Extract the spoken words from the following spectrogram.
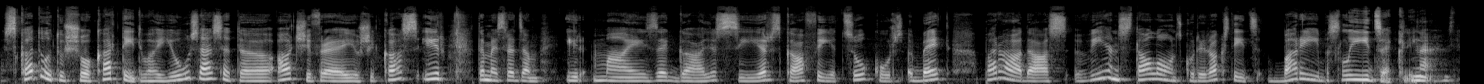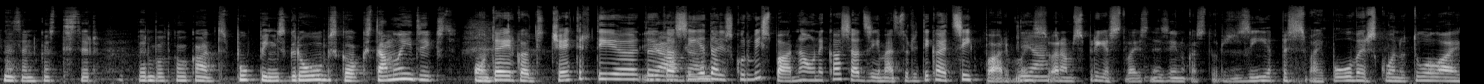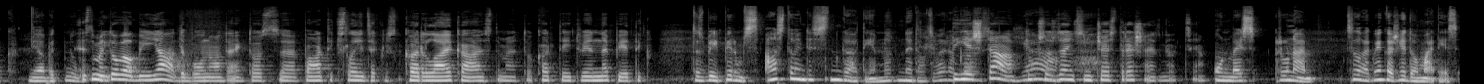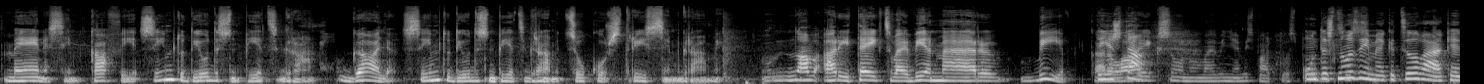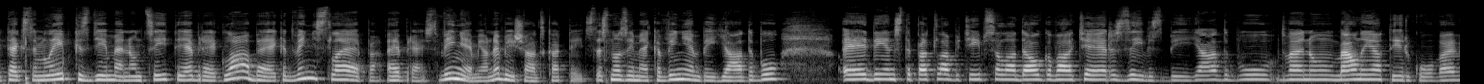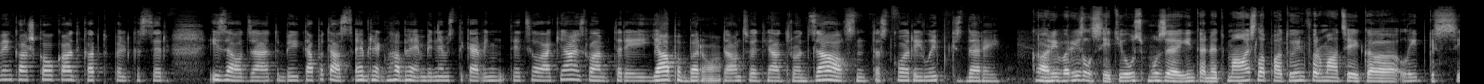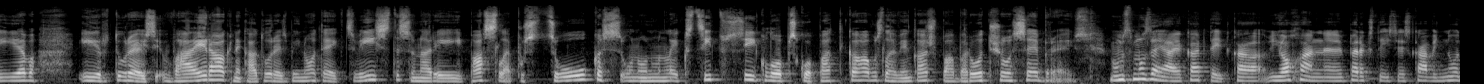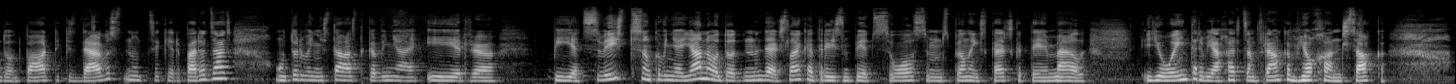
Skatot uz šo kartīti, vai jūs esat atšifrējuši, kas ir, te mēs redzam, ir maize, gaļa, siers, kafija, cukurs, bet parādās viens talons, kur ir rakstīts barības līdzekļi. Nē, es nezinu, kas tas ir. Varbūt kaut kādas pupiņas, grūbas, kaut kas tam līdzīgs. Un te ir kaut četri tie, tā, jā, tās jā. iedaļas, kur vispār nav nekas atzīmēts. Tur ir tikai cipari. Mēs varam spriest, vai es nezinu, kas tur ir ziepes vai pulveris, ko nu to laiku. Jā, bet, nu, es domāju, to vēl bija jādabū noteikti tos eh, pārtiks līdzekļus kara laikā. Es domāju, to kartīt vien nepietika. Tas bija pirms 80 gadiem, nu, nedaudz vairāk. Tieši tā, jā. 1943. gads. Jā. Un mēs runājam Cilvēki vienkārši iedomājieties, mēnesim kafija 125 grami, gaļa 125 grami, cukurs 300 grami. Nav arī teikts, vai vienmēr bija Tieši tā. laiks, un, vai viņiem vispār tos Un tas nozīmē, ka cilvēki, teiksim, Līpkas ģimene un citi ebreju glābēji, kad viņi slēpa ebrejus, viņiem jau nebija šādas kartītes. Tas nozīmē, ka viņiem bija jādabū ēdienas, tepat labi ķīpselā Daugavā ķēra zivis, bija jādabū vai nu melnajā tirgu, vai vienkārši kaut kādi kartupeļi, kas ir izaudzēti. Bija tāpat tās ebreju glābējiem bija nevis tikai viņi tie cilvēki jāizglāb, bet arī jāpabaro, daudz viet jāatrod zāles, un tas, ko arī Līpkas darīja. Kā arī var izlasīt jūsu muzeja internetu mājaslapā to informāciju, ka Lipkas sieva ir turējusi vairāk nekā toreiz bija noteikts vistas un arī paslepus cūkas un, un man liekas, citus sīklopus, ko pati kāvus, lai vienkārši pabarotu šos ebrejus. Mums muzejā ir kartīte, kā Johana parakstīsies, kā viņa nodod pārtikas devas, nu, cik ir paredzēts, un tur viņa stāsta, ka viņai ir uh, piecas vistas, un ka viņai jānodod nedēļas laikā 35 solis. Mums ir pilnīgi skaidrs, ka tie ir meli. Jo intervijā Hercam Frankam Johans saka,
